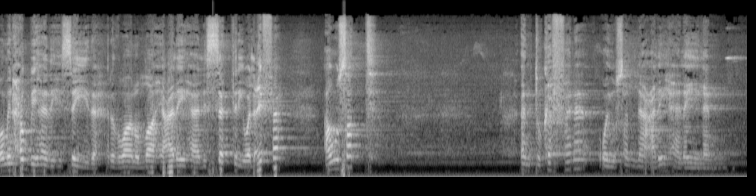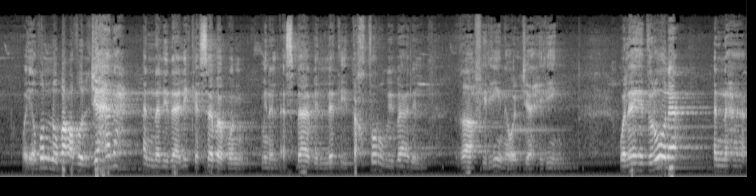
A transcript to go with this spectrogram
ومن حب هذه السيدة رضوان الله عليها للستر والعفة أوصت أن تكفن ويصلى عليها ليلا. ويظن بعض الجهلة أن لذلك سبب من الأسباب التي تخطر ببال الغافلين والجاهلين. ولا يدرون أنها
